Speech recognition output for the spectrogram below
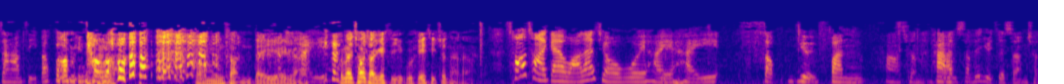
暫時不方便透露。咁神秘嘅點解？咁你初賽幾時會幾時進行啊？初賽嘅話咧，就會係喺十月份，下旬下到十一月嘅上旬。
